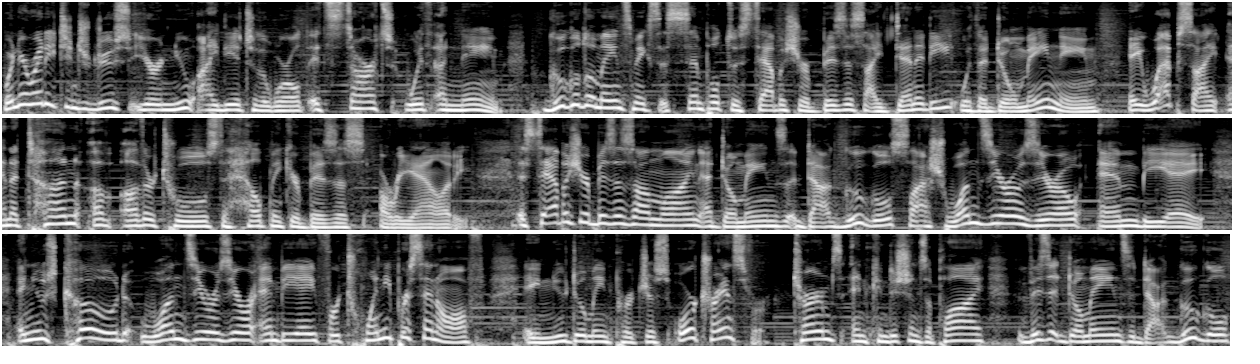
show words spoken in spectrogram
When you're ready to introduce your new idea to the world, it starts with a name. Google Domains makes it simple to establish your business identity with a domain name, a website, and a ton of other tools to help make your business a reality. Establish your business online at domains.google slash 100MBA and use code 100MBA for 20% off a new domain purchase or transfer. Terms and conditions apply. Visit domains.google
